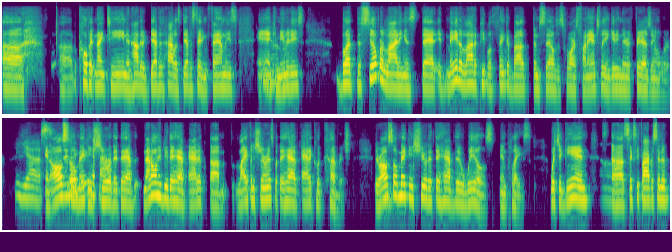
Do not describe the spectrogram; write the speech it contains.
uh, uh, COVID 19 and how they're dev- how it's devastating families and yeah. communities. But the silver lining is that it made a lot of people think about themselves as far as financially and getting their affairs in order Yes. and also making sure that. they have not only do they have adequate um, life insurance, but they have adequate coverage. They're Mhm. also making sure that they have their wills in place, which again, Oh, uh, 65% of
